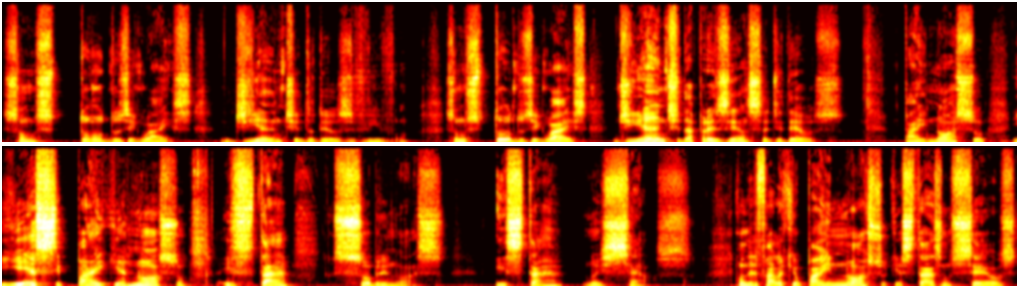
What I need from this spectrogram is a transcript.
somos todos iguais diante do Deus vivo. Somos todos iguais diante da presença de Deus. Pai nosso, e esse Pai que é nosso está sobre nós, está nos céus. Quando ele fala que o Pai nosso que estás nos céus,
